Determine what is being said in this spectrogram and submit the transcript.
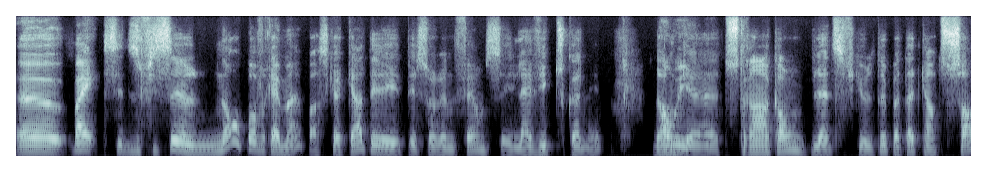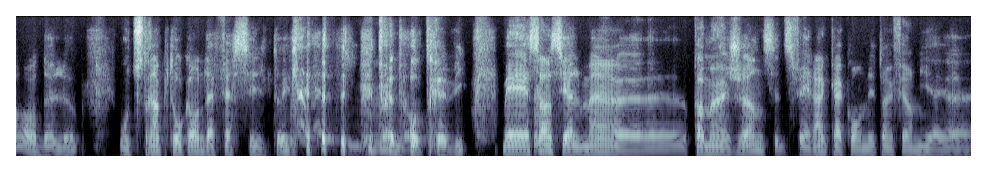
ben, c'est difficile, non, pas vraiment, parce que quand tu es, sur une ferme, c'est la vie que tu connais. Ah Donc, euh, tu te rends compte de la difficulté peut-être quand tu sors de là, ou tu te rends plutôt compte de la facilité de mm-hmm. d'autres vies. Mais essentiellement, euh, comme un jeune, c'est différent quand on est un fermier euh,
